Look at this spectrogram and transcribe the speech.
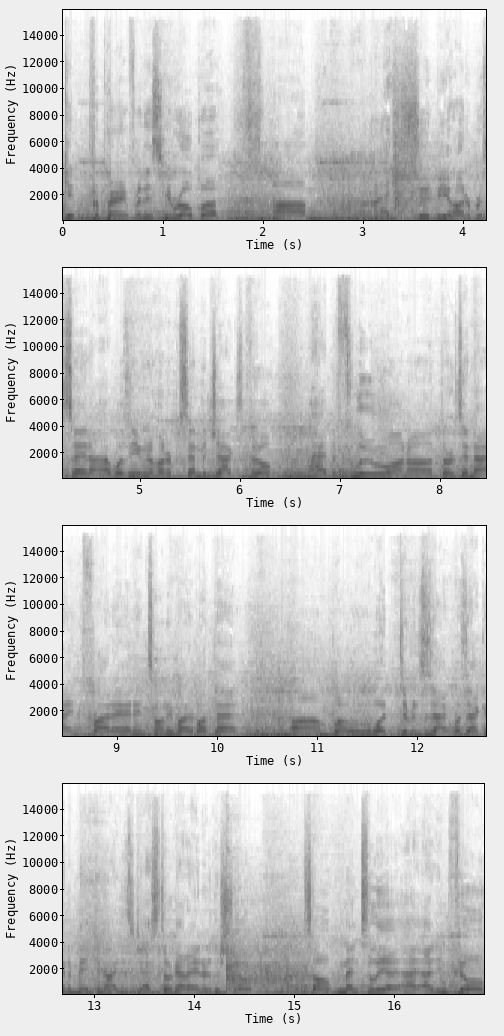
getting preparing for this Europa, um, I should be 100%. I wasn't even 100% at the Jacksonville. I had the flu on uh, Thursday night and Friday. I didn't tell anybody about that. Um, but what difference is that was that going to make? You know, I just I still got to enter the show. So mentally, I, I- didn't feel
